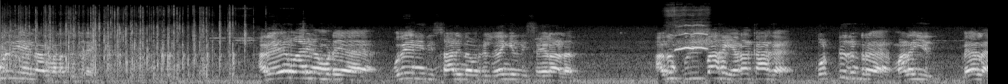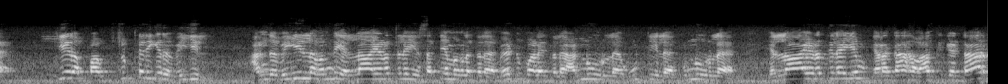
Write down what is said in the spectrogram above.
உறுதியை நான் வழங்குகிறேன். அதே மாதிரி நம்முடைய உதயநிதி ஸ்டாலின் அவர்கள் இளைஞரணி செயலாளர். அது குறிப்பாக எனக்காக கொட்டுகின்ற மலையில் மேல கீழே சுட்டரிக்கிற வெயில். அந்த வெயில்ல வந்து எல்லா இடத்துலையும் சத்தியமங்கலத்துல மேட்டுப்பாளையத்துல அன்னூர்ல ஊட்டியில குன்னூர்ல எல்லா இடத்திலையும் எனக்காக வாக்கு கேட்டார்.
